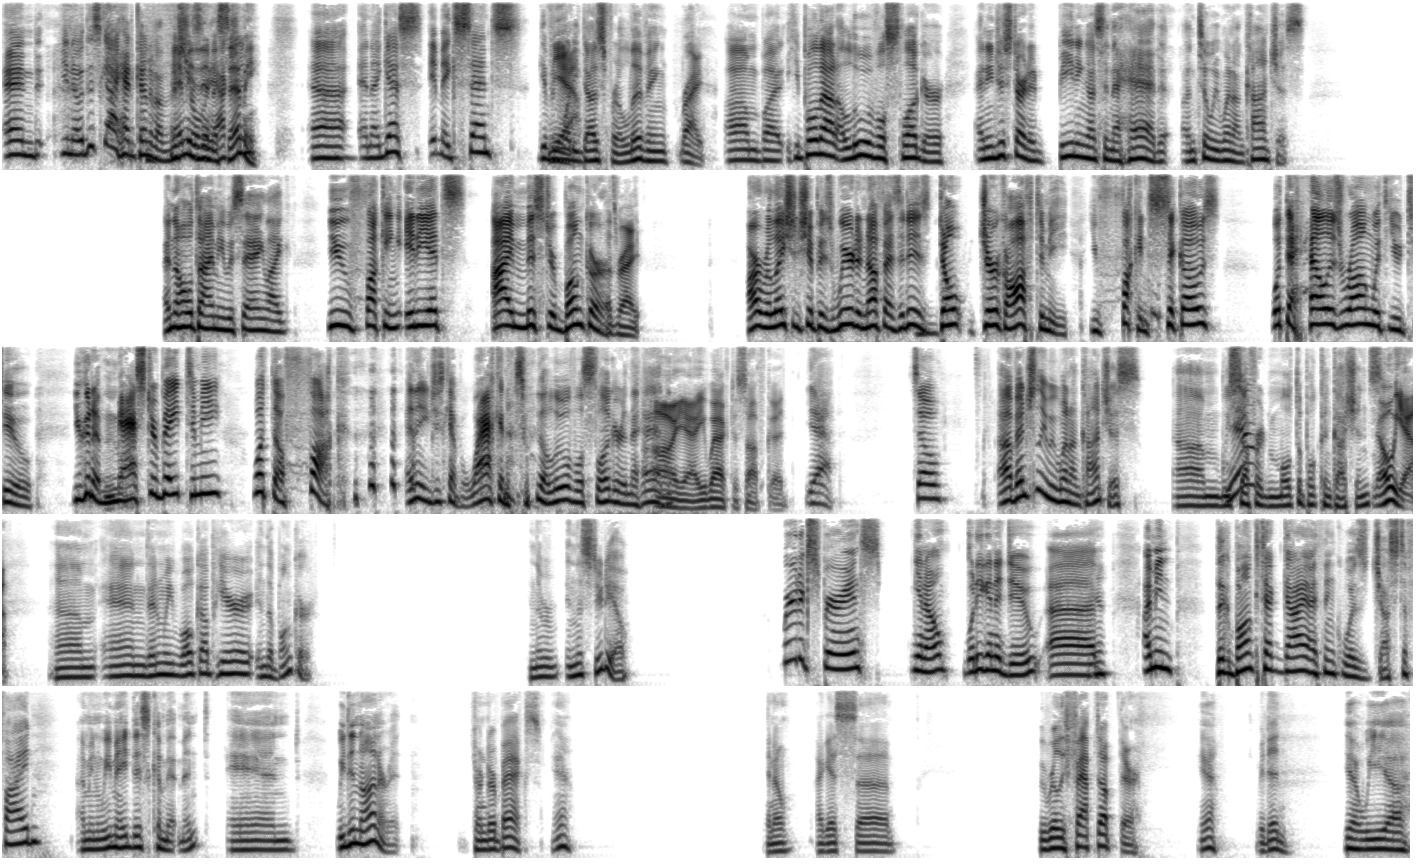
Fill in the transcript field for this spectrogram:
and you know this guy had kind of a visceral Hemi's in a semi. Uh, and I guess it makes sense given Yeah. what he does for a living. Right. Um, but he pulled out a Louisville Slugger and he just started beating us in the head until we went unconscious. And the whole time he was saying like, "You fucking idiots! I'm Mr. Bunker. That's right. Our relationship is weird enough as it is. Don't jerk off to me, you fucking sickos." What the hell is wrong with you two? You're gonna masturbate to me? What the fuck? and then he just kept whacking us with a Louisville slugger in the head. Oh yeah, he whacked us off good. Yeah. So uh, eventually we went unconscious. Um, we Yeah. suffered multiple concussions. Oh yeah. Um, and then we woke up here in the bunker. In the in the studio. Weird experience. You know, what are you gonna do? Uh Yeah. I mean, the bunk tech guy I think was justified. I mean, we made this commitment and we didn't honor it. turned our backs. Yeah. You know, I guess uh we really fapped up there. Yeah. We did. Yeah, we uh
